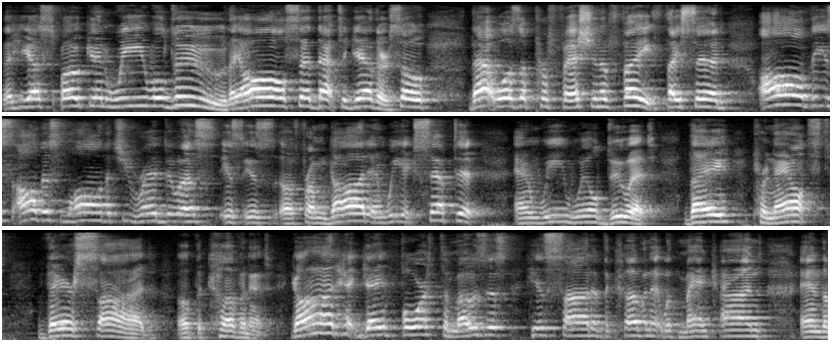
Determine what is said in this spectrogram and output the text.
that He has spoken, we will do. They all said that together. So that was a profession of faith. They said, all these, all this law that you read to us is, is uh, from God, and we accept it, and we will do it. They pronounced their side of the covenant. God gave forth to Moses his side of the covenant with mankind, and the,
